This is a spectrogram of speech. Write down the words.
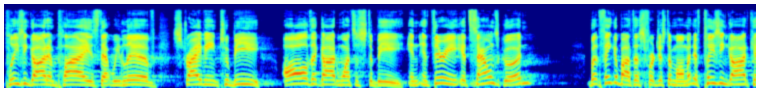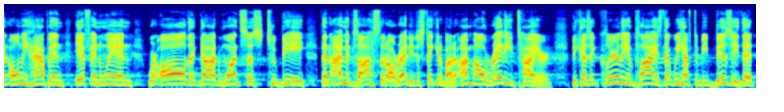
Pleasing God implies that we live striving to be all that God wants us to be. In, in theory, it sounds good, but think about this for just a moment. If pleasing God can only happen if and when we're all that God wants us to be, then I'm exhausted already just thinking about it. I'm already tired because it clearly implies that we have to be busy, that,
